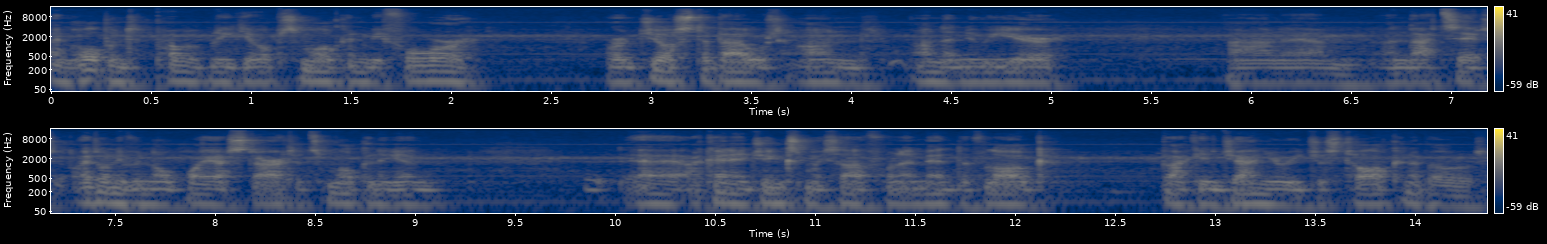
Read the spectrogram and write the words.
I'm hoping to probably give up smoking before or just about on on the new year, and um, and that's it. I don't even know why I started smoking again. Uh, I kind of jinxed myself when I made the vlog back in January, just talking about it,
